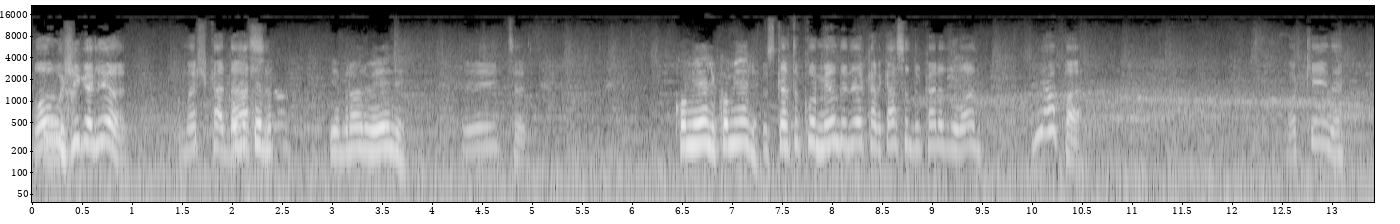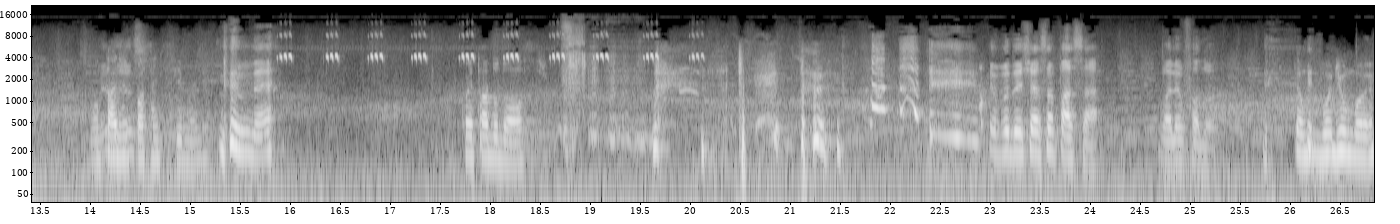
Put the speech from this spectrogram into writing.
oh, o Giga ali, ó. Machucadaço. Quebraram, quebraram ele. Eita. Come ele, come ele. Os caras estão comendo ali a carcaça do cara do lado. Ih, rapaz. Ok, né? Vontade Beleza. de passar em cima ali. né? Coitado do Astro. Eu vou deixar essa passar. Valeu, falou. Tamo bom de humor.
